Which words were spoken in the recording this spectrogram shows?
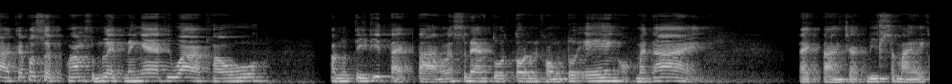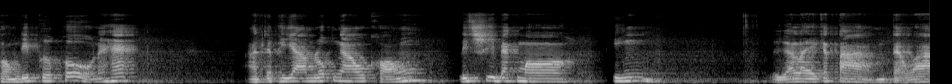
อาจจะประสบความสำเร็จในแง่ที่ว่าเขาทำดนตรีที่แตกต่างและแสดงตัวตนของตัวเองออกมาได้ แตกต่างจากดีสมัยของ Deep Purple นะฮะ อาจจะพยายามลบเงาของ Richie Blackmore ทิ้งหรืออะไรก็ตาม แต่ว่า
